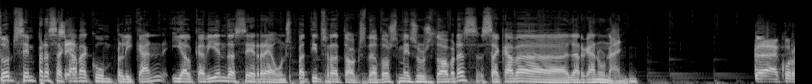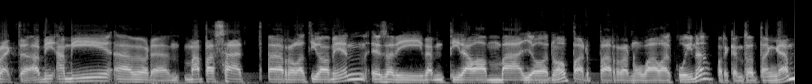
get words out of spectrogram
tot sempre s'acaba sí. complicant i el que havien de ser, re, uns petits retocs de dos mesos d'obres s'acaba allargant un any. Uh, correcte. A mi, a, mi, a veure, m'ha passat uh, relativament, és a dir, vam tirar l'envà allò no? per, per renovar la cuina, perquè ens entenguem,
